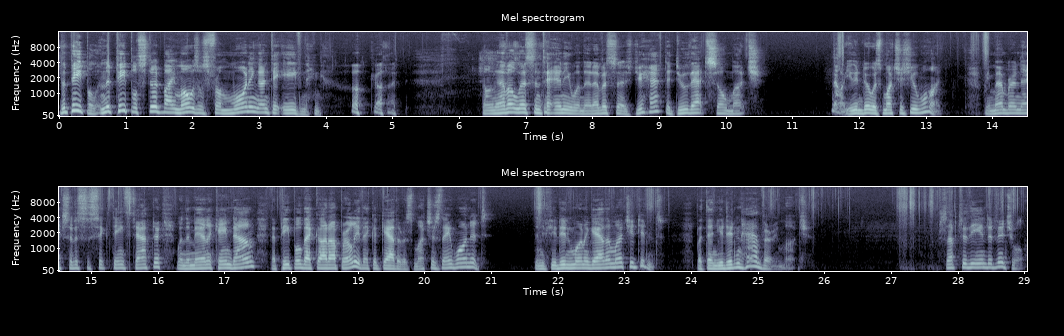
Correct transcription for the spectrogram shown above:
the people, and the people stood by Moses from morning unto evening. oh God. Don't ever listen to anyone that ever says, you have to do that so much? No, you can do as much as you want. Remember in Exodus, the 16th chapter, when the manna came down, the people that got up early, they could gather as much as they wanted. And if you didn't want to gather much, you didn't. But then you didn't have very much. It's up to the individual.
